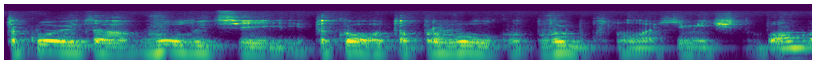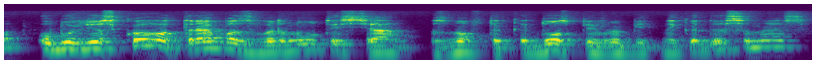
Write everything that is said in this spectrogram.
такої-то вулиці і такого-то провулку вибухнула хімічна бомба. Обов'язково треба звернутися знов таки до співробітника ДСНС.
